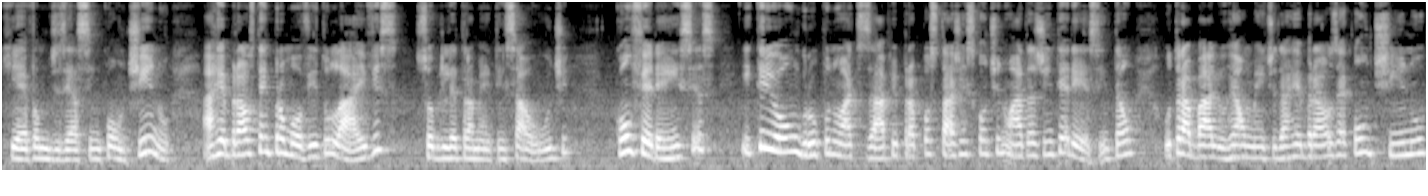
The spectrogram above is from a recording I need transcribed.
que é, vamos dizer assim, contínuo, a Rebraus tem promovido lives sobre letramento em saúde, conferências e criou um grupo no WhatsApp para postagens continuadas de interesse. Então, o trabalho realmente da Rebraus é contínuo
